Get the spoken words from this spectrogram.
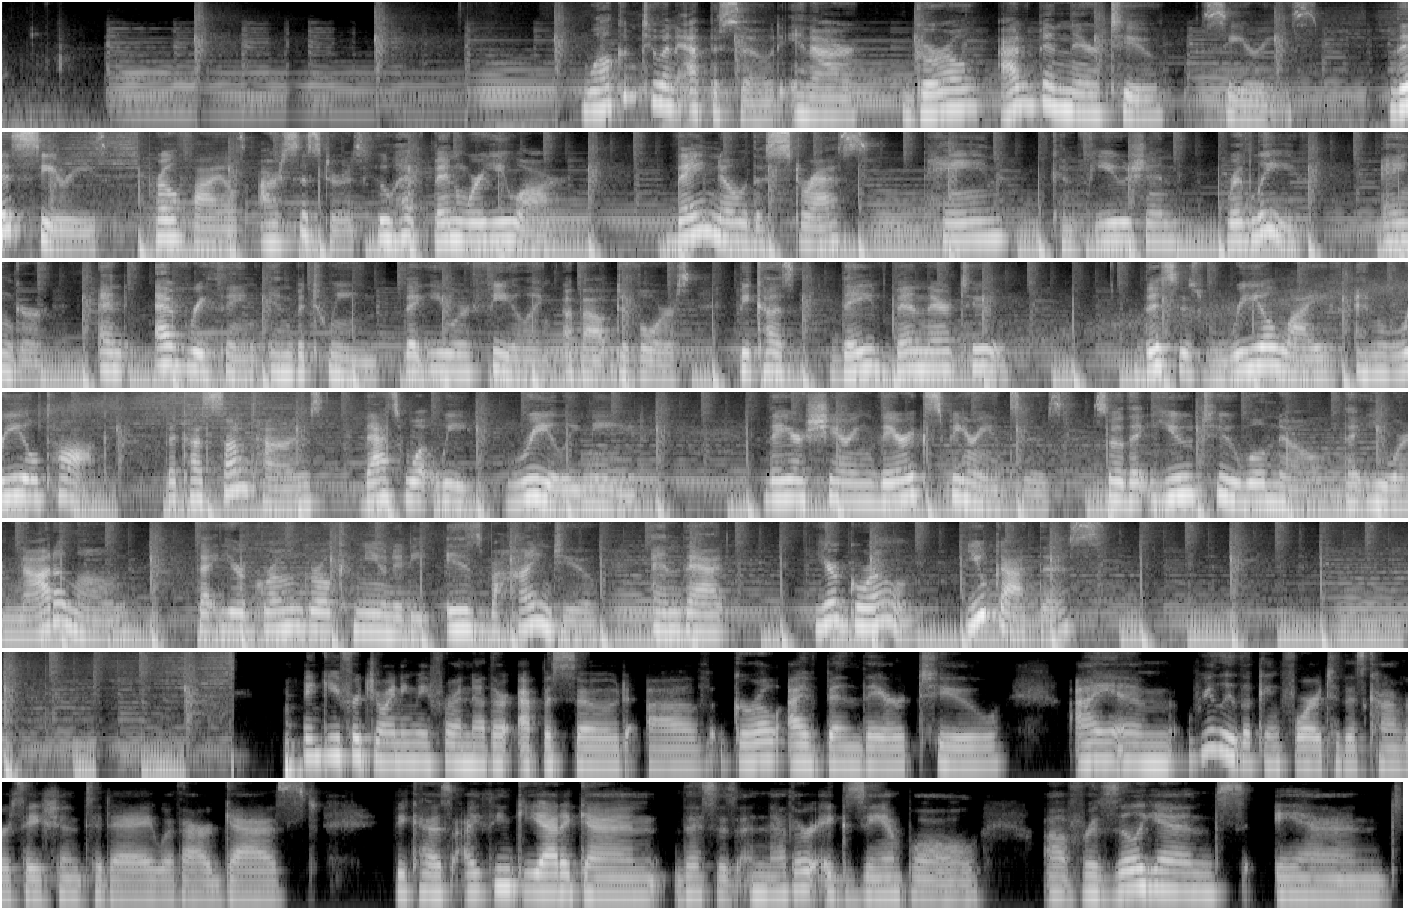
Welcome to an episode in our Girl, I've Been There Too series. This series profiles our sisters who have been where you are. They know the stress, pain, confusion, relief, anger, and everything in between that you are feeling about divorce because they've been there too. This is real life and real talk because sometimes that's what we really need. They are sharing their experiences so that you too will know that you are not alone, that your grown girl community is behind you, and that you're grown. You got this. Thank you for joining me for another episode of Girl, I've Been There Too. I am really looking forward to this conversation today with our guest because I think yet again, this is another example of resilience and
